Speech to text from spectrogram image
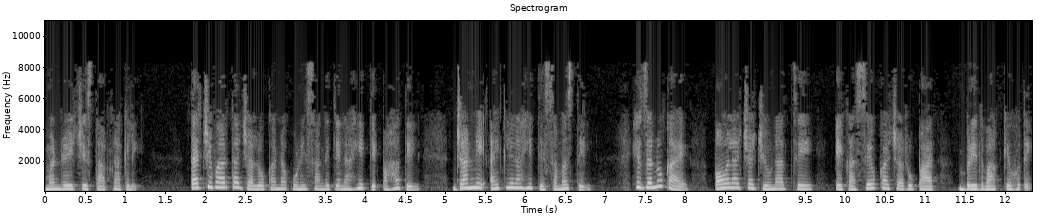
मंडळीची स्थापना केली. त्याची वार्ता ज्या लोकांना कोणी सांगितली नाही ते पाहतील ज्यांनी ऐकले नाही ते समजतील. हे जणू काय पौलाच्या जीवनाचे एका सेवकाच्या रूपात ब्रीदवाक्य होते.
